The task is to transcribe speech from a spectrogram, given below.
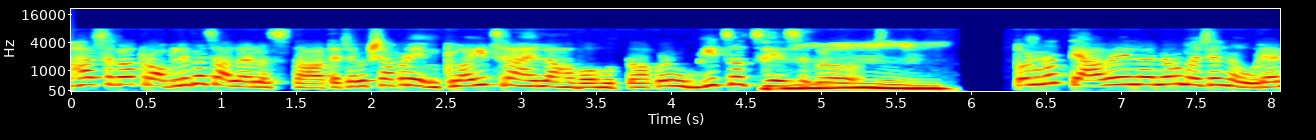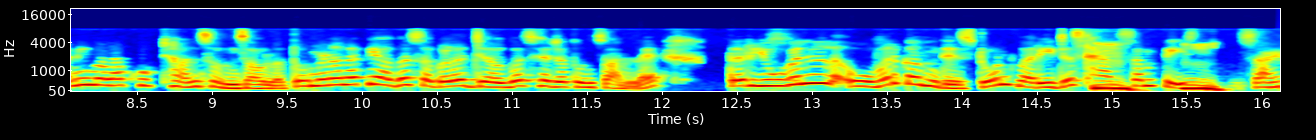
हा सगळा प्रॉब्लेमच आला नसता. त्याच्यापेक्षा आपण एम्प्लॉईच राहायला हवं होतं. आपण उगीच हे सगळं. पण ना त्यावेळेला ना माझ्या नवऱ्याने मला खूप छान समजावलं. तो म्हणाला की अगं सगळं जगच ह्याच्यातून चाललंय. तर you will overcome this don't worry just have some patience आणि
